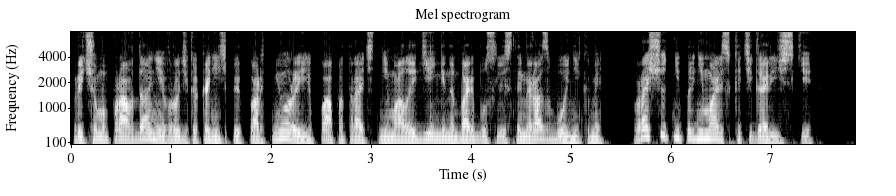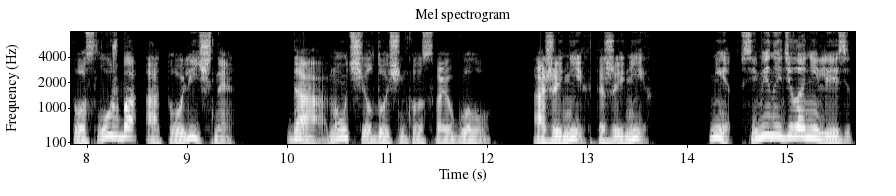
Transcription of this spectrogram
Причем оправдание, вроде как они теперь партнеры, и папа тратит немалые деньги на борьбу с лесными разбойниками, в расчет не принимались категорически. То служба, а то личная. Да, научил доченьку на свою голову. А жених-то жених. Нет, в семейные дела не лезет,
